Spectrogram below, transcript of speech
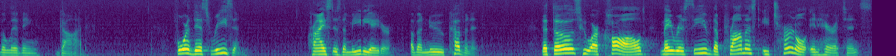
the living God. For this reason, Christ is the mediator of a new covenant, that those who are called may receive the promised eternal inheritance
